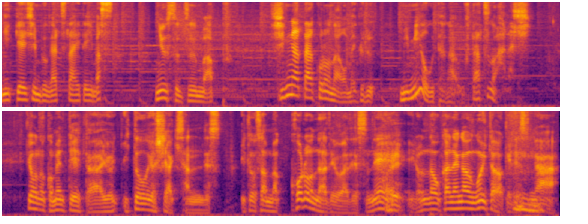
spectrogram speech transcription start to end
日経新聞が伝えています。ニュースズームアップ。新型コロナをめぐる耳を疑う2つの話。今日のコメンテーター伊藤義明さんです。伊藤さん、まあ、コロナではですね、はい。い、ろんなお金が動いたわけですが、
